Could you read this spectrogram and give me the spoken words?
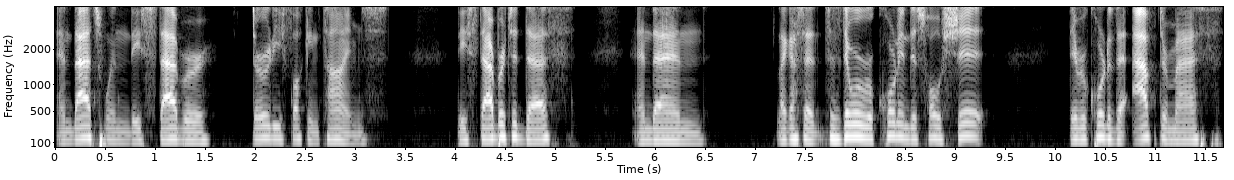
and that's when they stab her 30 fucking times. They stab her to death, and then, like I said, since they were recording this whole shit, they recorded the aftermath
